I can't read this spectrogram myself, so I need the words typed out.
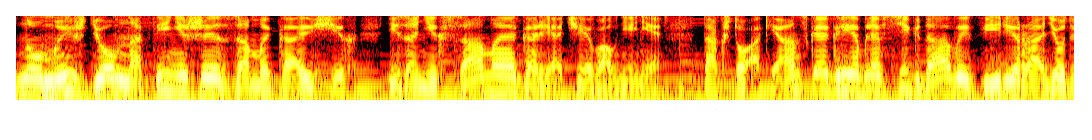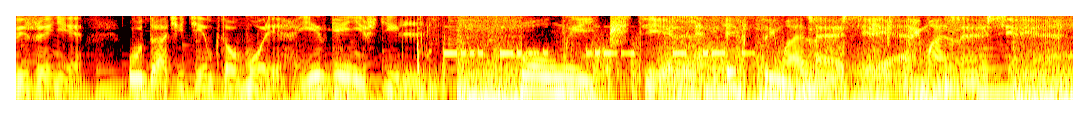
но мы ждем на финише замыкающих, и за них самое горячее волнение. Так что океанская гребля всегда в эфире радиодвижения. Удачи тем, кто в море. Евгений Штиль. Полный штиль. Экстремальная серия. Экстремальная серия.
